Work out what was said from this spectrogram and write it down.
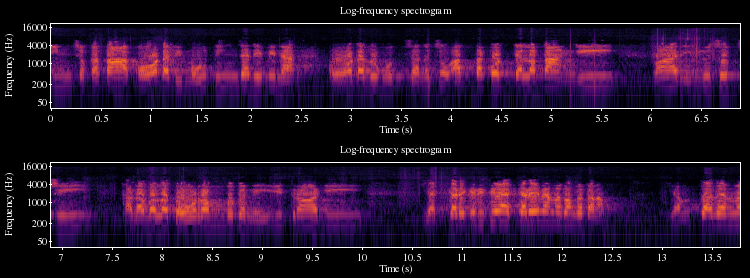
ఇంచుకత కోడలి మూతింజరిమిన కోడలు ముచ్చనుచు అత్త కొట్టెల తాంగి వారిల్లు సొచ్చి కడవల దౌరంబుగ నెయ్యి త్రాగి ఎక్కడికెడితే అక్కడే వెన్న దొంగతనం ఎంత వెన్న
